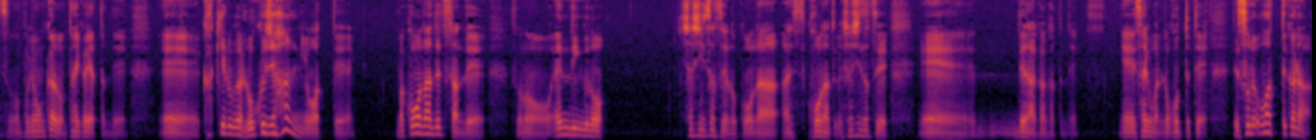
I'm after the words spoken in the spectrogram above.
そのポケモンカードの大会やったんで、えー、かけるが6時半に終わって、まあ、コーナー出てたんで、その、エンディングの写真撮影のコーナー、あコーナーというか写真撮影、えー、出なあかんかったんで、えー、最後まで残ってて、で、それ終わってから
